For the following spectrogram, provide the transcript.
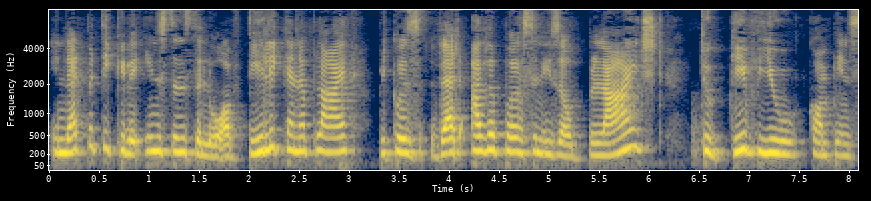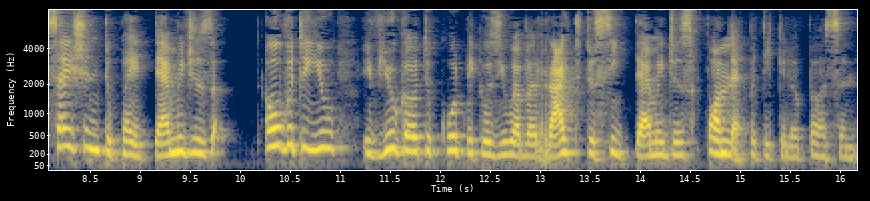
In that particular instance, the law of delict can apply because that other person is obliged to give you compensation to pay damages over to you if you go to court because you have a right to seek damages from that particular person.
